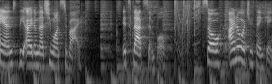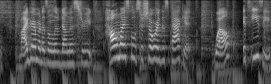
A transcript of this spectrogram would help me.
and the item that she wants to buy. It's that simple. So I know what you're thinking. My grandma doesn't live down the street. How am I supposed to show her this packet? Well, it's easy.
